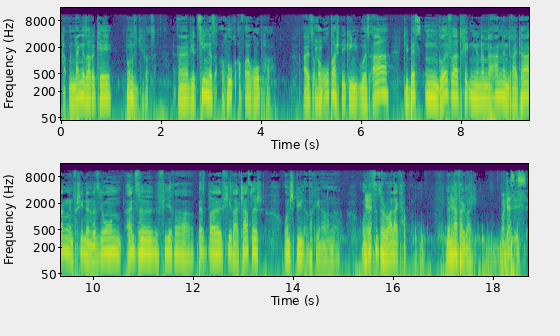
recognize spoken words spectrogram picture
hat man dann gesagt, okay, 79 was. Äh, wir ziehen das hoch auf Europa. Also mhm. Europa spielt gegen die USA. Die besten Golfer treten gegeneinander an in drei Tagen in verschiedenen Versionen. Einzel, Vierer, Bestball, Vierer, klassisch und spielen einfach gegeneinander. Und ja. das ist der Ryder Cup. Ländervergleich. Und das ist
